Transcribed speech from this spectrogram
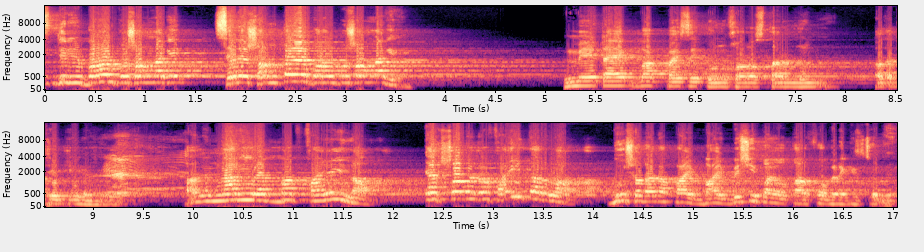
স্ত্রীর বরণ পোষণ লাগে, ছেলে সন্তানের বরণ পোষণ লাগে। মেয়েটা এক ভাগ পাইছে, কোন খরচ তার নেই। কথা ঠিক কি তাহলে নারী এক ভাগ পাইই লাভ, একশো টাকা পাই তার লাভ, দুইশো টাকা পাই ভাই বেশি পায়ও তার ফগরে কিছু নেই।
